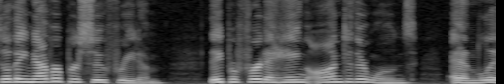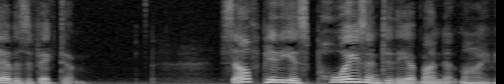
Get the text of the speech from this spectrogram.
So they never pursue freedom. They prefer to hang on to their wounds and live as a victim. Self pity is poison to the abundant life.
